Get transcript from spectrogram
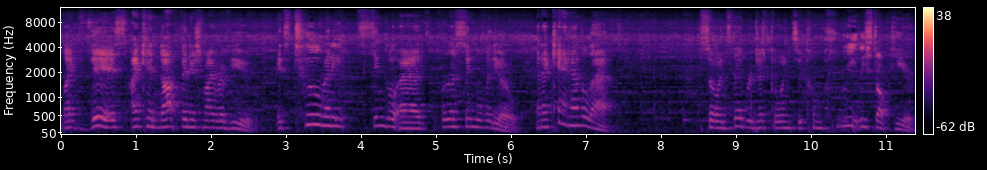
Like this, I cannot finish my review. It's too many single ads for a single video, and I can't handle that. So instead, we're just going to completely stop here.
